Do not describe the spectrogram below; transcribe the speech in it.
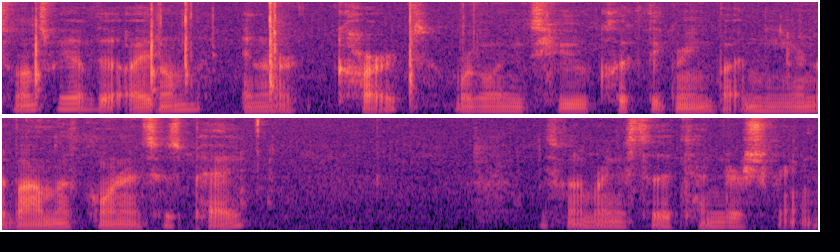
So once we have the item in our cart, we're going to click the green button here in the bottom left corner. It says pay. It's going to bring us to the tender screen.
